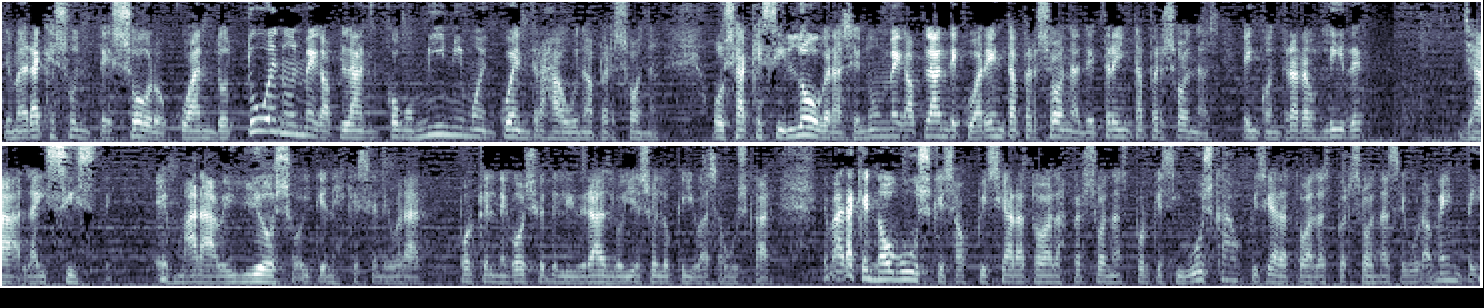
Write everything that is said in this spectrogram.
De manera que es un tesoro cuando tú en un megaplan como mínimo encuentras a una persona. O sea que si logras en un megaplan de 40 personas, de 30 personas, encontrar a un líder, ya la hiciste. Es maravilloso y tienes que celebrar porque el negocio es de liderazgo y eso es lo que ibas a buscar. De manera que no busques auspiciar a todas las personas, porque si buscas auspiciar a todas las personas, seguramente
